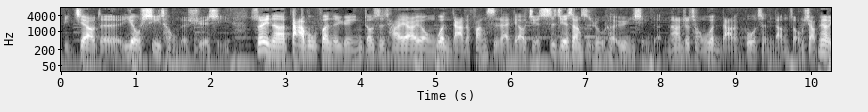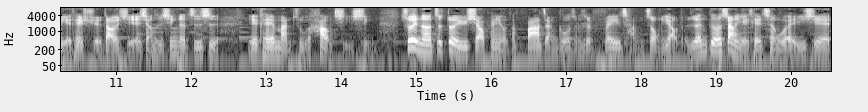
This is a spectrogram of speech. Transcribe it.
比较的有系统的学习，所以呢，大部分的原因都是他要用问答的方式来了解世界上是如何运行的。那就从问答的过程当中，小朋友也可以学到一些像是新的知识，也可以满足好奇心。所以呢，这对于小朋友的发展过程是非常重要的，人格上也可以成为一些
